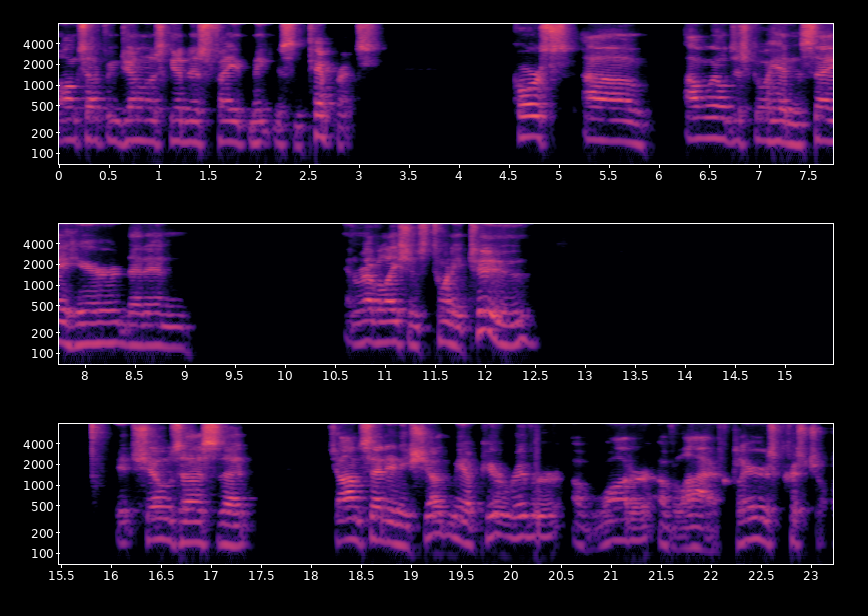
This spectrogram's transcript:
long suffering, gentleness, goodness, faith, meekness, and temperance. Of course, um, I will just go ahead and say here that in, in Revelations 22, it shows us that John said, and he showed me a pure river of water of life, clear as crystal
